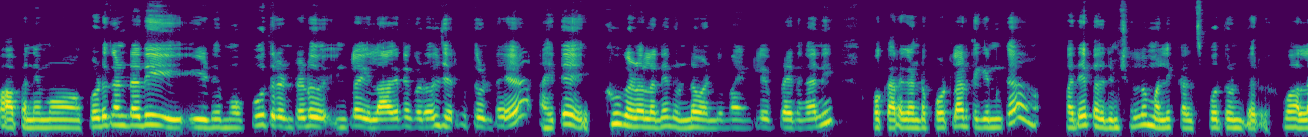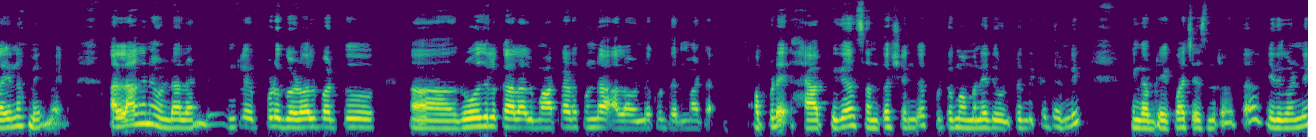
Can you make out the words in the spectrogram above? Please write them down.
పాపనేమో కొడుకంటది ఈడేమో కూతురు అంటాడు ఇంట్లో ఇలాగనే గొడవలు జరుగుతూ ఉంటాయా. అయితే ఎక్కువ గొడవలు అనేది ఉండవండి మా ఇంట్లో ఎప్పుడైనా కానీ ఒక అరగంట పోట్లాడితే కనుక పదే పది నిమిషాల్లో మళ్ళీ కలిసిపోతూ ఉంటారు. వాళ్ళైనా మేమైనా. అలాగనే ఉండాలండి. ఇంట్లో ఎప్పుడు గొడవలు పడుతూ రోజుల కాలాలు మాట్లాడకుండా అలా ఉండకూడదు అనమాట అప్పుడే హ్యాపీగా సంతోషంగా కుటుంబం అనేది ఉంటుంది కదండి. ఇంకా బ్రేక్ఫాస్ట్ చేసిన తర్వాత ఇదిగోండి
